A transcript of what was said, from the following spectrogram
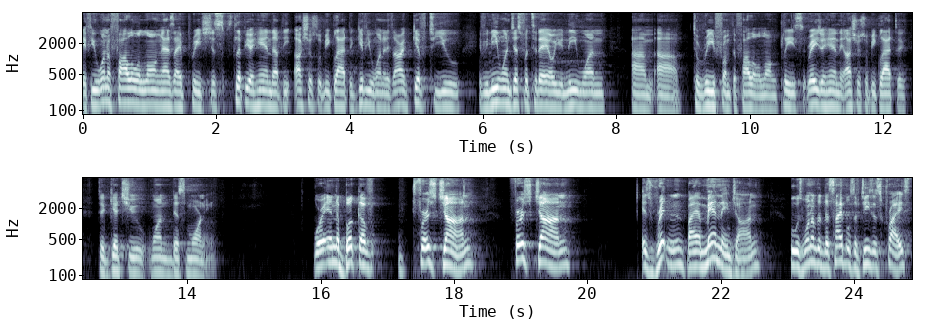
if you want to follow along as I preach, just slip your hand up. The ushers will be glad to give you one. It is our gift to you. If you need one just for today or you need one um, uh, to read from to follow along, please raise your hand. The ushers will be glad to to get you one this morning. We're in the book of First John. First John is written by a man named John, who was one of the disciples of Jesus Christ.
